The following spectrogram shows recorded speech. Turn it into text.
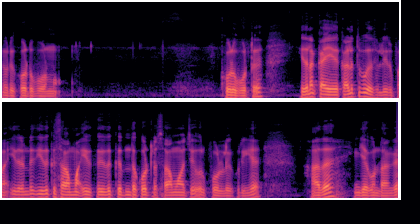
இப்படி கோடு போடணும். கோடு போட்டு இதெல்லாம் கை கழுத்து பகுதி சொல்லியிருப்பேன். இது ரெண்டு இதுக்கு சாமான் இதுக்கு இதுக்கு இந்த கோட்டில் சாமா வச்சு ஒரு பொருள் குறிங்க அதை இங்கே கொண்டாங்க.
